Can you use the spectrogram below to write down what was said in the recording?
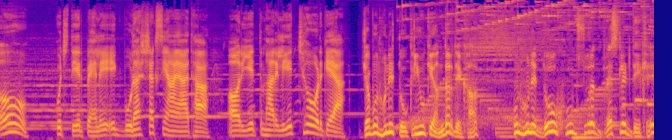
ओह कुछ देर पहले एक बूढ़ा शख्स यहाँ आया था और ये तुम्हारे लिए छोड़ गया। जब उन्होंने टोकरियों के अंदर देखा उन्होंने दो खूबसूरत ब्रेसलेट देखे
